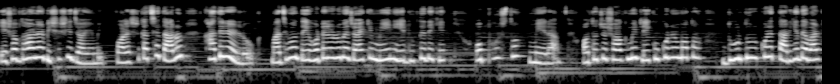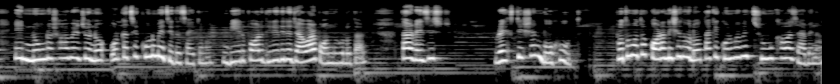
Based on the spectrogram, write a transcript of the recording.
এসব ধারণার বিশ্বাসী জয় আমি পলাশের কাছে দারুণ খাতিরের লোক। মাঝে মধ্যে হোটেলের রুমে জয়কে মেয়ে নিয়ে ঢুকতে দেখে অভ্যস্ত মেয়েরা। অথচ শখ মিটলে কুকুরের মতো দূর দূর করে তাড়িয়ে দেওয়ার এই নোংরা স্বভাবের জন্য ওর কাছে কোনো মেয়ে যেতে চাইতো না। বিয়ের পর ধীরে ধীরে যাওয়ার বন্ধ হলো তার। তার রেজিস্ট রেস্ট্রিকশন বহুত। প্রথমত কড়া নিষেধ হলো তাকে কোনোভাবে চুমু খাওয়া যাবে না।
